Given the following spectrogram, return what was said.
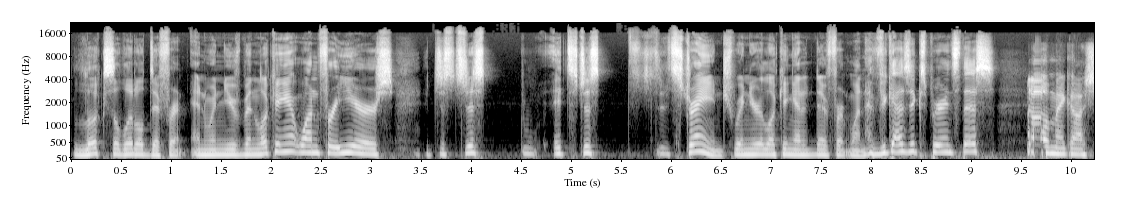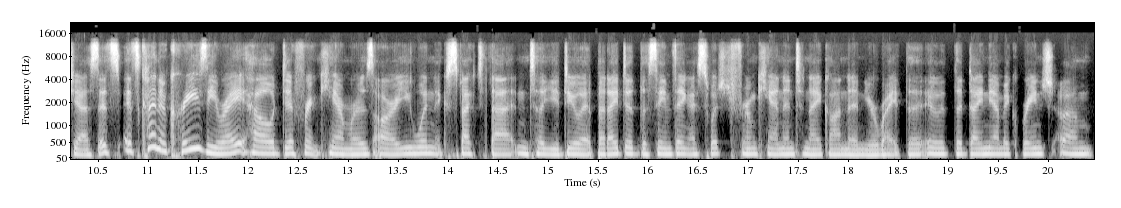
looks a little different. And when you've been looking at one for years, it just just it's just strange when you're looking at a different one. Have you guys experienced this? Oh my gosh, yes. It's it's kind of crazy, right? How different cameras are. You wouldn't expect that until you do it. But I did the same thing. I switched from Canon to Nikon, and you're right. The it, the dynamic range, um,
